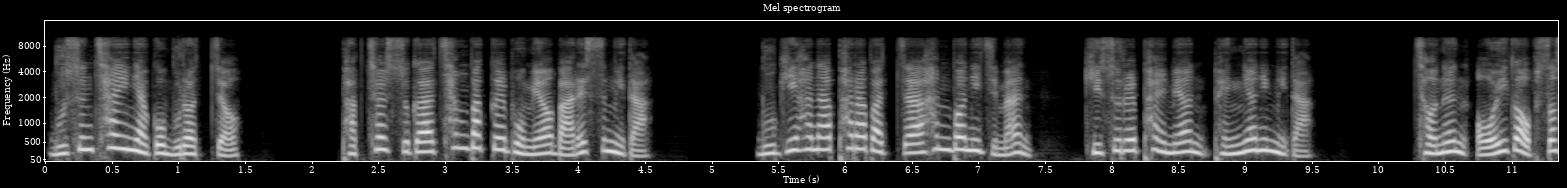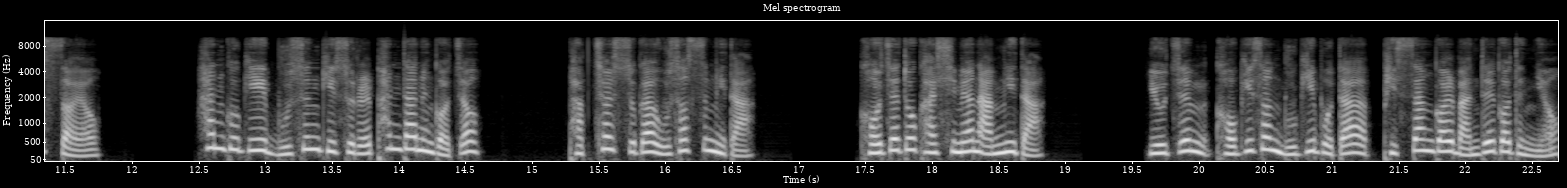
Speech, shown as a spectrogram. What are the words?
무슨 차이냐고 물었죠. 박철수가 창밖을 보며 말했습니다. 무기 하나 팔아봤자 한 번이지만 기술을 팔면 100년입니다. 저는 어이가 없었어요. 한국이 무슨 기술을 판다는 거죠? 박철수가 웃었습니다. 거제도 가시면 압니다. 요즘 거기선 무기보다 비싼 걸 만들거든요.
